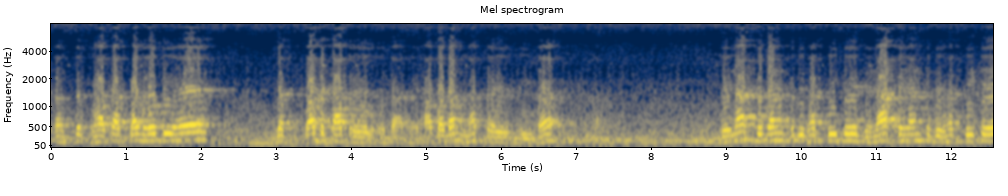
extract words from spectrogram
संस्कृत भाषा तब होती है जब पद का प्रयोग होता है। अपदम न प्रयोग बिना सुबंत विभक्ति के, बिना सिंगंत विभक्ति के,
